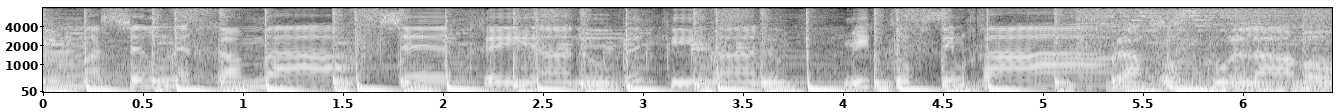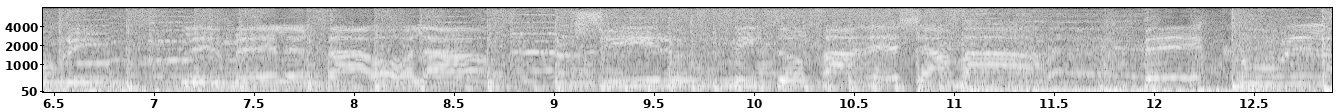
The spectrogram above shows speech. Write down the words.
אמא של נחמה, שהחיינו וקיימנו מתוך שמחה. ברכות כולם אומרים למלך העולם, שירו מתוך הנשמה, וכולם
